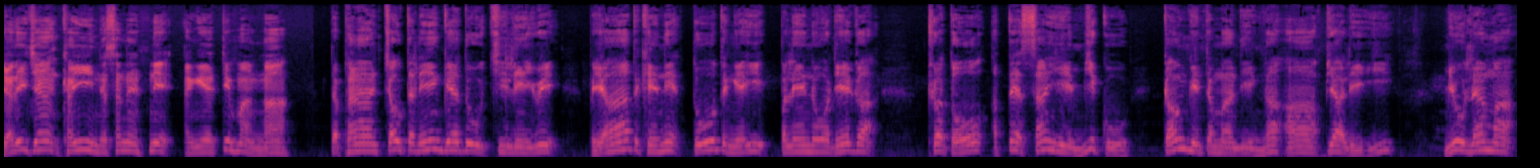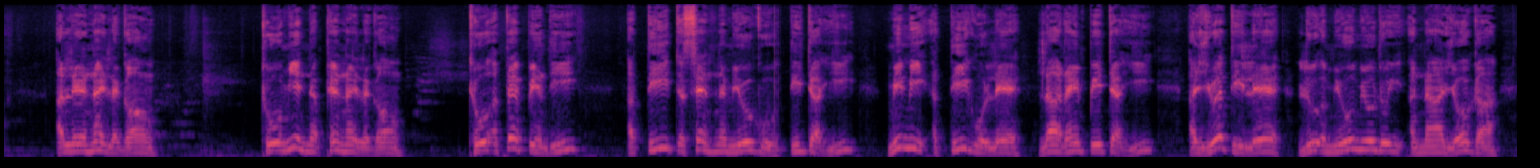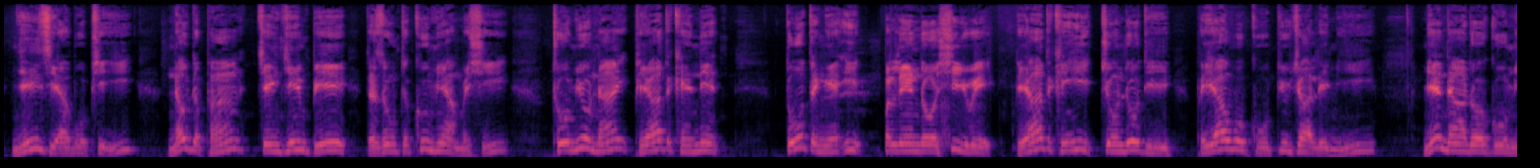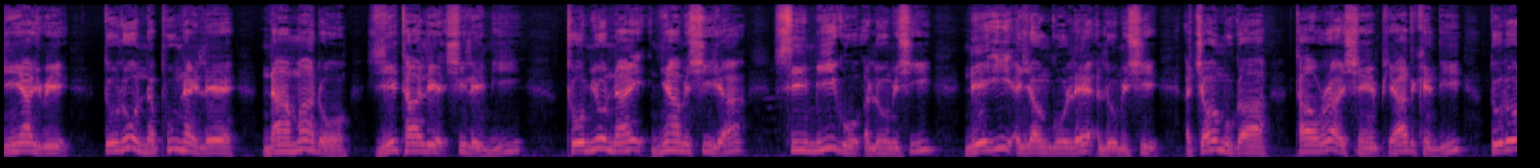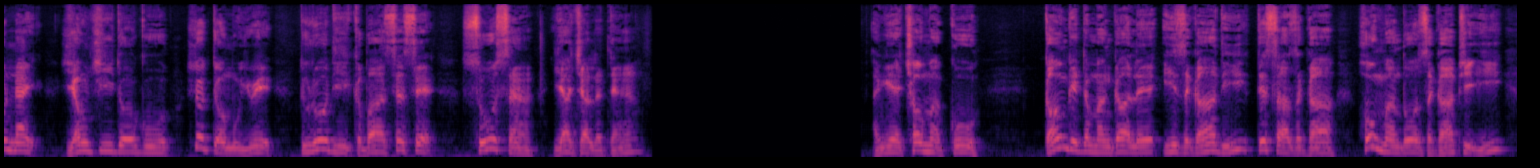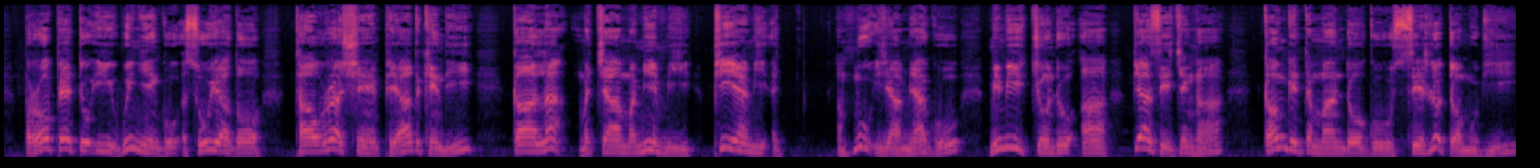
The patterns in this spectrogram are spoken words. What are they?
ဗျာဒိတ်ကျမ်းအခန်းကြီး22အငယ်1မှ9တပန်ကြောက်တလင်းကဲ့သို့ကြည်လင်၍ဘုရားသခင်နှင့်တိုးတငယ်၏ပလင်တော်တဲကထွက်တော်အသက်ဆန်းရည်မြစ်ကို ကောင်းကင်တမန်သည်ငါအားပြလေ၏မြို့လမ်းမှအလယ်၌၎င်းထိုမြစ်နှစ်ဖက်၌၎င်းထိုအသက်ပင်သည်အသီးတစ်ဆက်နှစ်မျိုးကိုတီးတတ်၏မိမိအသီးကိုလည်းလာတိုင်းပေးတတ်၏ အရွက်သည်လည်း လူအမျိုးမျိုးတို့၏အနာရောဂါငြိမ်းစရာဖို့ဖြစ်၏နောက်တဖန်ချိန်ချင်းဘေးတစုံတစ်ခုမျှမရှိ ထိုမြို့၌ဘုရားသခင်နှင့်တိုးတငယ်ဤပလင်တော်ရှိ၍ဘုရားသခင်ဤကျွန်တို့သည် ဘုရားဝတ်ကို ပြုကြလိမ့်မည် မျက်နာတော်ကို မြင်ရ၍သူတို့နဖူး၌လည်း နာမတော်ရေးထားလျက်ရှိလိမ့်မည် ထိုမြို့၌ညမရှိရ စီမီကိုအလိုမရှိ နေဤအယောင်ကိုလည်းအလိုမရှိ အကြောင်းမူကားထာဝရအရှင်ဘုရားသခင်သည် သူတို့၌ရောင်ကြီးတော်ကိုလွတ်တော်မူ၍သူတို့သည်ကဘာဆက်ဆက်စိုးစံရကြလက်တံအငယ်6မှ9ကောင်းကင်တမန်ကလည်းဤစကားသည်တစ္ဆာစကားဟုတ်မှန်သောစကားဖြစ်၏ပရောဖက်တို့၏ဝိညာဉ်ကိုအစိုးရသောထာဝရရှင်ဘုရားသခင်သည် ကာလမကြာမမြင့်မီဖြစ်ရမည်အမှုအရာများကိုမိမိကျွန်တို့အားပြစေခြင်းငှာကောင်းကင်တမန်တော်ကိုစေလွှတ်တော်မူပြီး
